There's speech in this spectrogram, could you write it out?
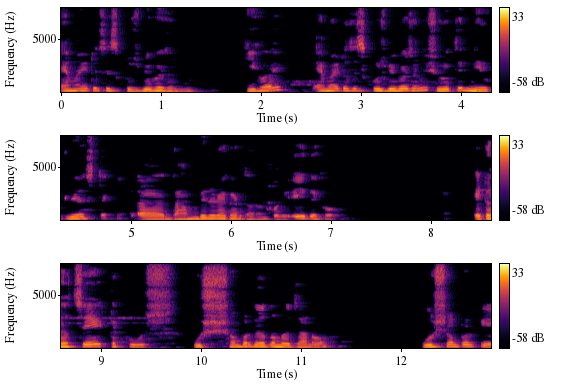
অ্যামাইটোসিস কোষ বিভাজন কি হয়? অ্যামাইটোসিস কোষ বিভাজনে শুরুতে নিউক্লিয়াসটা বেড়ে আকার ধারণ করে। এই দেখো। এটা হচ্ছে একটা কোষ। কোষ সম্পর্কে তোমরা জানো। কোষ সম্পর্কে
